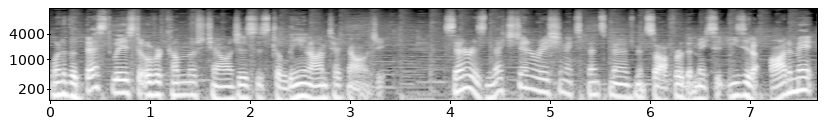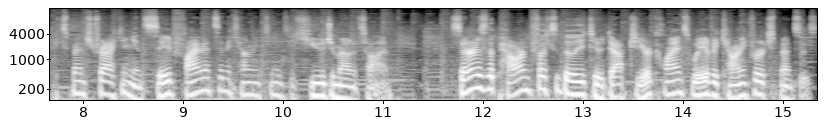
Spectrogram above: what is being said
One of the best ways to overcome those challenges is to lean on technology. Center is next generation expense management software that makes it easy to automate expense tracking and save finance and accounting teams a huge amount of time. Center has the power and flexibility to adapt to your client's way of accounting for expenses.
